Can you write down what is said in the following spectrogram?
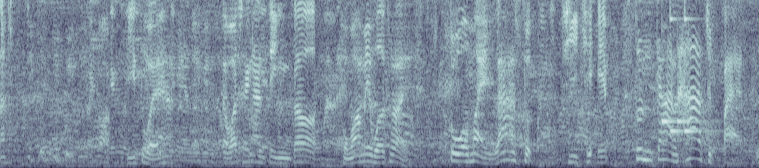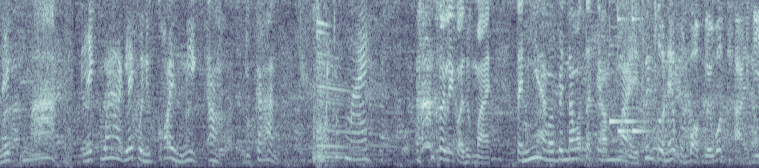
นะ สีสวยฮะแต่ว่าใช้งานจริงก็ผมว่าไม่เวิร์กเท่าไหร่ ตัวใหม่ล่าสุด TKF ซึ่งก้าน 5.8 เล็กมาก เล็กมาก เล็กกว่านิ้วก้อยผมอีก อ้าว ดูก้าน ทุกไม้ ก็เล็กกว่าทุกไม้ แต่เนี่ยมันเป็นนวัตกรรมใหม่ ซึ่งตัวเนี้ยผมบอกเลยว่าขายดี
